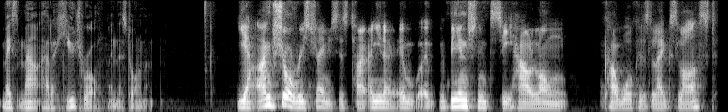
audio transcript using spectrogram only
Mason Mount had a huge role in this tournament. Yeah, I'm sure Reece James is time, and you know, it would be interesting to see how long Kyle Walker's legs last.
